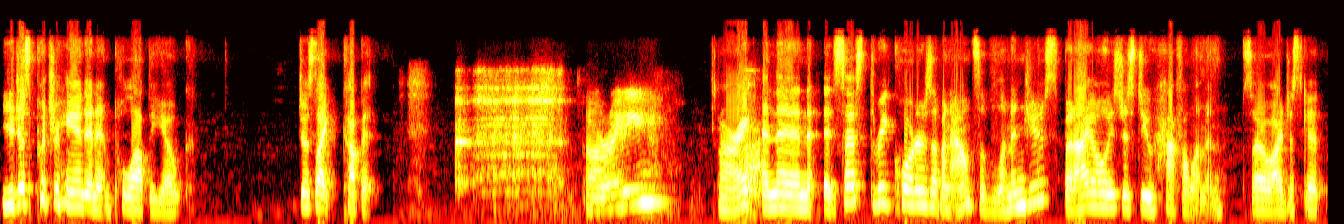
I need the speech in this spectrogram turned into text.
you just put your hand in it and pull out the yolk. Just like cup it. Alrighty. All right. And then it says three quarters of an ounce of lemon juice, but I always just do half a lemon. So I just get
